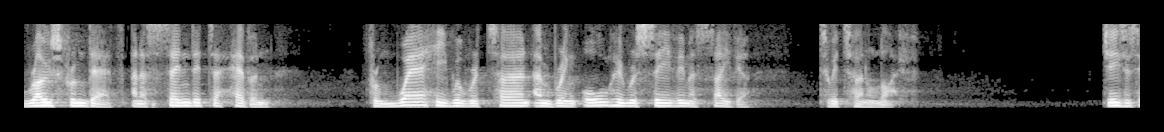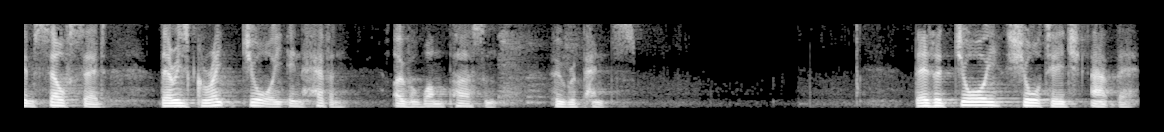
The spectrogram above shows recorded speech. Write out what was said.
rose from death, and ascended to heaven, from where he will return and bring all who receive him as Saviour to eternal life. Jesus himself said, There is great joy in heaven over one person who repents. There's a joy shortage out there.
